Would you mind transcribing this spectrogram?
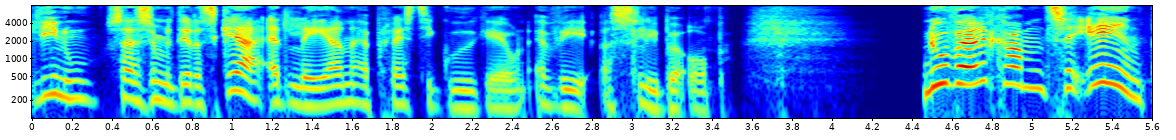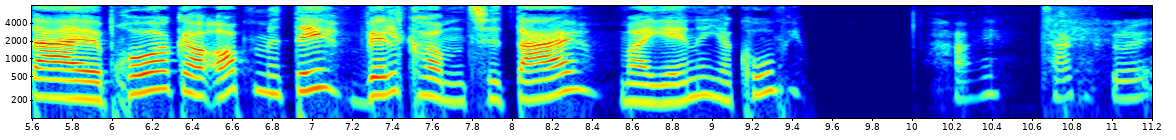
lige nu, så er det simpelthen det, der sker, at lagerne af plastikudgaven er ved at slippe op. Nu velkommen til en, der øh, prøver at gøre op med det. Velkommen til dig, Marianne Jacobi. Hej, tak skal du have.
